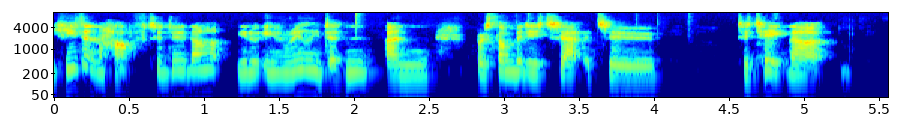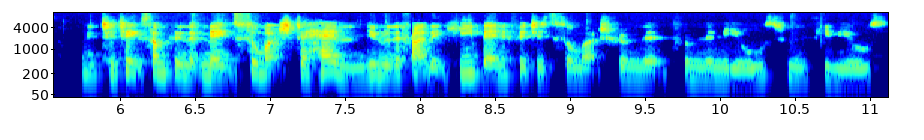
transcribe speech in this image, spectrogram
he didn't have to do that. You know, he really didn't. And for somebody to to to take that to take something that meant so much to him, you know, the fact that he benefited so much from the from the meals, from the free meals,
